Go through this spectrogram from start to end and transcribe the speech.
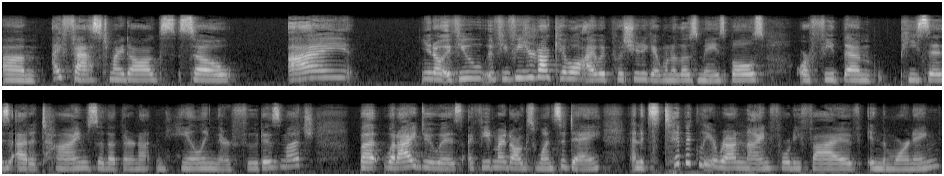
Um, I fast my dogs, so I, you know, if you if you feed your dog kibble, I would push you to get one of those maze bowls or feed them pieces at a time so that they're not inhaling their food as much. But what I do is I feed my dogs once a day, and it's typically around 9:45 in the morning.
